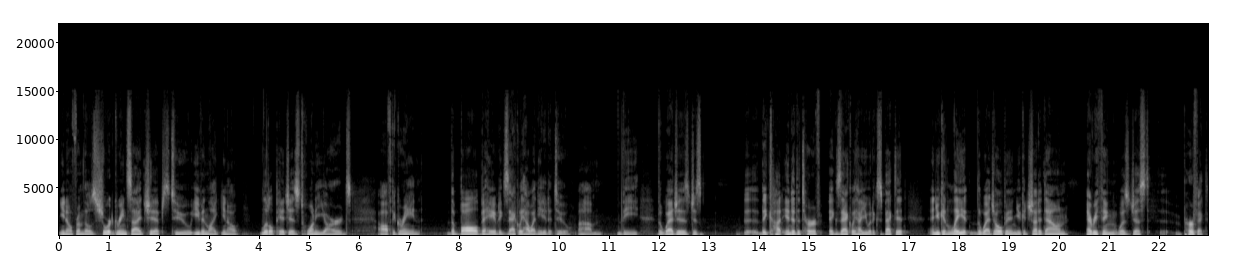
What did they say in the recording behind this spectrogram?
you know, from those short greenside chips to even like, you know, little pitches 20 yards off the green, the ball behaved exactly how I needed it to. Um, the the wedges just they cut into the turf exactly how you would expect it, and you can lay it the wedge open, you could shut it down. Everything was just uh, perfect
